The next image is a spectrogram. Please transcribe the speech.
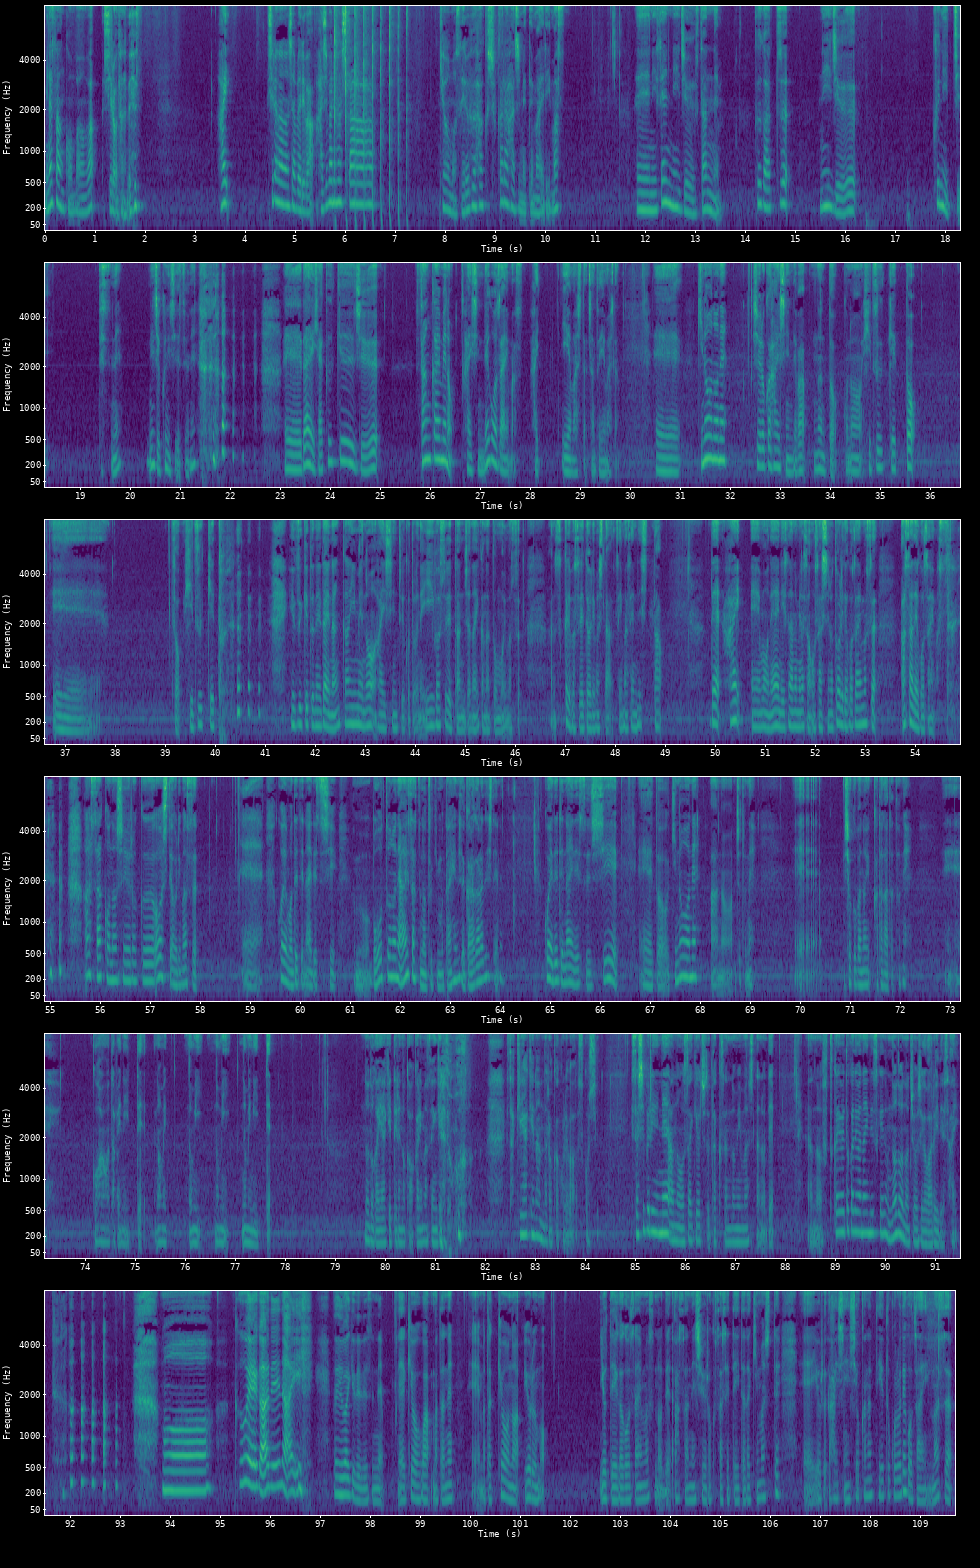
皆さんこんばんは、シロナです。はい。シロナのしゃべりは始まりました。今日もセルフ拍手から始めてまいります。えー、2023年9月29日ですね。29日ですよね。えー、第193回目の配信でございます。はい。言えました。ちゃんと言えました。えー、昨日のね、収録配信では、なんと、この日付と、えー、そう、日付と 日付とね、第何回目の配信ということをね、言い忘れたんじゃないかなと思います。あのすっかり忘れておりました。すいませんでした。で、はい、えー、もうね、リスナーの皆さんお察しの通りでございます。朝でございます。朝この収録をしております。えー、声も出てないですしもう冒頭のね挨拶の時も大変ですねガラガラでしたよね。声出てないですし、えーと、昨日ねあのちょっとね、えー、職場の方々とね、えー、ご飯を食べに行って飲み飲み飲み飲みに行って喉が焼けてるのか分かりませんけれども 酒焼けなんだろうかこれは少し。久しぶりにねあのお酒をちょっとたくさん飲みましたのであの二日酔いとかではないんですけれども喉の調子が悪いです。はい。もう声が出ない。というわけでですね、えー、今日はまたね、えー、また今日の夜も予定がございますので朝ね収録させていただきまして、えー、夜配信しようかなっていうところでございます。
